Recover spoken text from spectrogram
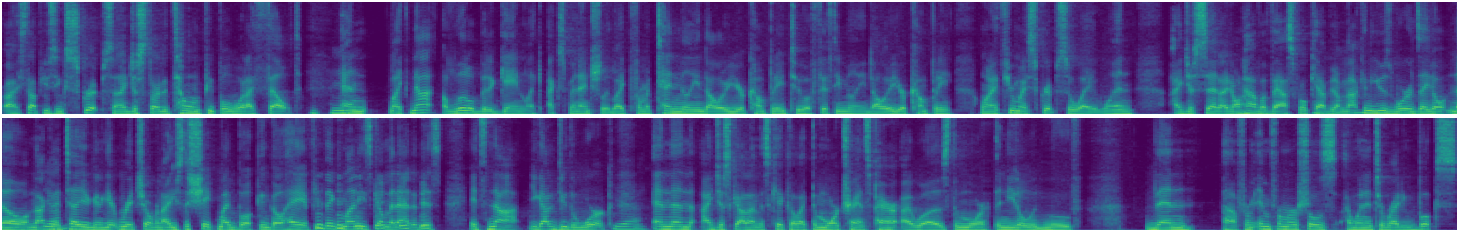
I stopped using scripts and I just started telling people what I felt. Mm-hmm. And like not a little bit of gain, like exponentially, like from a $10 million a year company to a $50 million a year company when I threw my scripts away, when I just said, I don't have a vast vocabulary. I'm not mm-hmm. going to use words I don't know. I'm not going to tell you you're going to get rich overnight. I used to shake my book and go, Hey, if you think money's coming out of this, it's not. You got to do the work. Yeah. And then I just got on this kick of like the more transparent I was, the more the needle would move. Then uh, from infomercials, I went into writing books.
